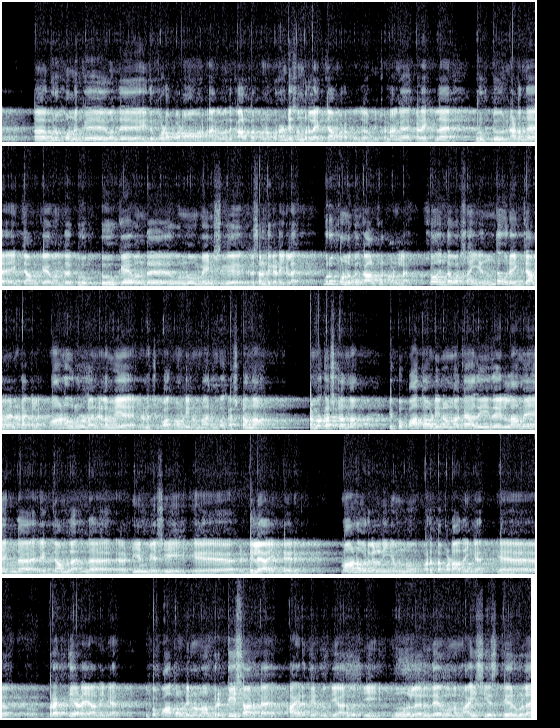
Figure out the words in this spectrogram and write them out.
குரூப் ஒன்றுக்கு வந்து இது போட போகிறோம் நாங்கள் வந்து கால்ஃபர் பண்ண போகிறோம் டிசம்பரில் எக்ஸாம் வரப்போகுது அப்படின்னு சொன்னாங்க. கடைசியில் குரூப் டூ நடந்த எக்ஸாமுக்கே வந்து குரூப் டூக்கே வந்து ஒன்றும் மெயின்ஸுக்கு ரிசல்ட் கிடைக்கல. குரூப் ஒன்றுக்கும் கால்ஃபர் பண்ணல. ஸோ இந்த வருஷம் எந்த ஒரு எக்ஸாமுமே நடக்கலை. மாணவர்களோட நிலைமையை நினச்சி பார்த்தோம் அப்படின்னோம்னா ரொம்ப கஷ்டம்தான். ரொம்ப கஷ்டம்தான். இப்போ பார்த்தோம் அப்படின்னோம்னாக்கா அது இது எல்லாமே இந்த எக்ஸாமில் இந்த டிஎன்பிஎஸ்சி டிலே ஆகிக்கிட்டே இருக்குது மாணவர்கள் நீங்கள் ஒன்றும் வருத்தப்படாதீங்க பிரக்தி விரக்தி அடையாதீங்க. இப்போ பார்த்தோம் அப்படின்னோம்னா பிரிட்டிஷார்கிட்ட ஆயிரத்தி எட்நூற்றி அறுபத்தி மூணுல இருந்தேவும் நம்ம ஐசிஎஸ் தேர்வில்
